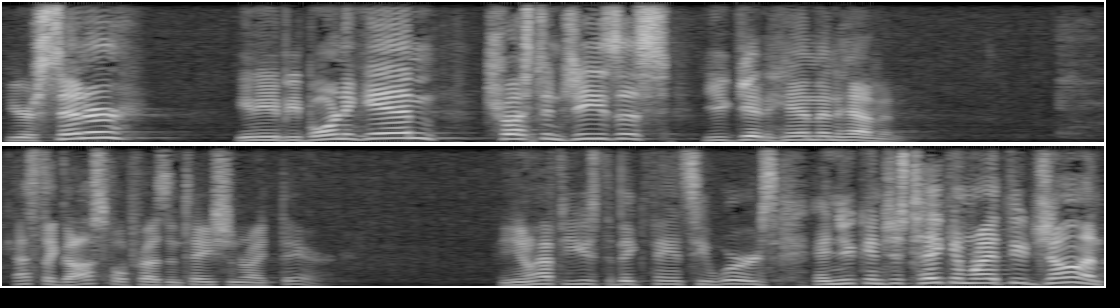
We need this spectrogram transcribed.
You're a sinner, you need to be born again, trust in Jesus, you get Him in heaven. That's the gospel presentation right there. And you don't have to use the big fancy words, and you can just take them right through John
